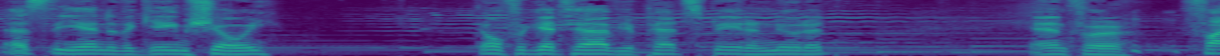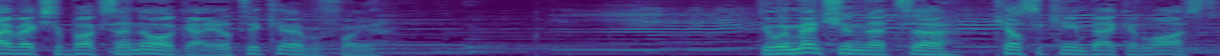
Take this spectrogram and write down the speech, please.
that's the end of the game showy. Don't forget to have your pet spayed and neutered. And for five extra bucks, I know a guy. He'll take care of it for you. Did we mention that uh, Kelsey came back and lost?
